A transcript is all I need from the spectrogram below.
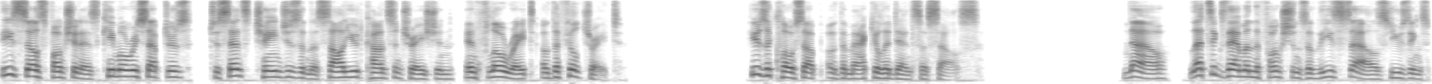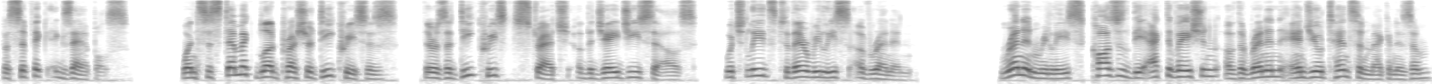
These cells function as chemoreceptors to sense changes in the solute concentration and flow rate of the filtrate. Here's a close-up of the macula densa cells. Now, let's examine the functions of these cells using specific examples. When systemic blood pressure decreases, there is a decreased stretch of the JG cells, which leads to their release of renin. Renin release causes the activation of the renin-angiotensin mechanism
